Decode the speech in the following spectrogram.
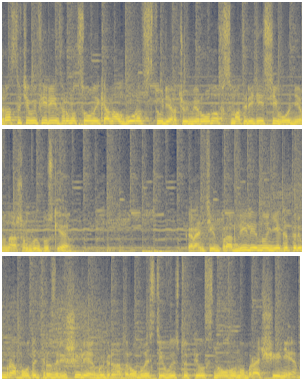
Здравствуйте, в эфире информационный канал «Город», студия Артем Миронов. Смотрите сегодня в нашем выпуске. Карантин продлили, но некоторым работать разрешили. Губернатор области выступил с новым обращением.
